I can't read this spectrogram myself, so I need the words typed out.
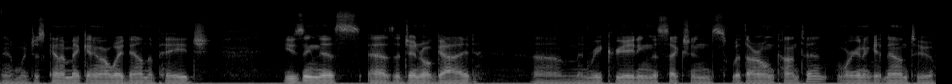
and we're just kind of making our way down the page using this as a general guide um, and recreating the sections with our own content. We're going to get down to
